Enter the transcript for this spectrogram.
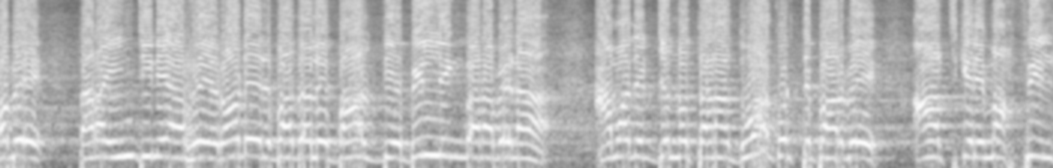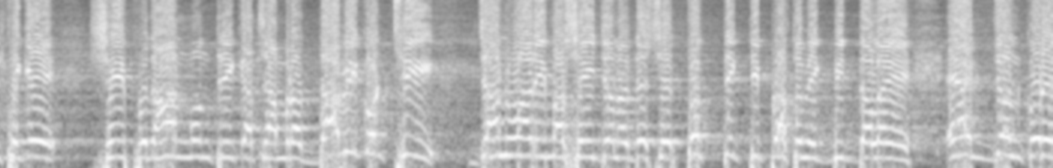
হবে, তারা ইঞ্জিনিয়ার হয়ে রডের বাদলে বাঁশ দিয়ে বিল্ডিং বানাবে না। আমাদের জন্য তারা দোয়া করতে পারবে। আজকের মাহফিল থেকে সেই প্রধানমন্ত্রীর কাছে আমরা দাবি করছি, জানুয়ারি মাসেই যেন দেশের প্রত্যেকটি প্রাথমিক বিদ্যালয়ে একজন করে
